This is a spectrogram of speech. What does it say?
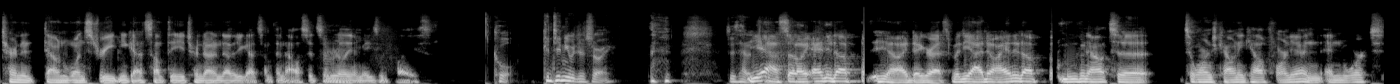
turn it down one street and you got something. You turn down another, you got something else. It's a mm-hmm. really amazing place. Cool. Continue with your story. Just had a- Yeah. So I ended up. Yeah, I digress. But yeah, I know I ended up moving out to to Orange County, California, and and worked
